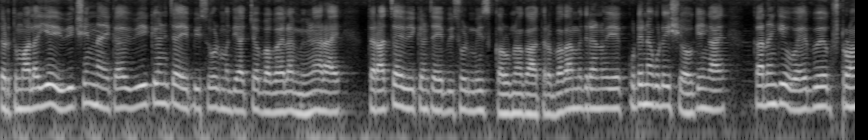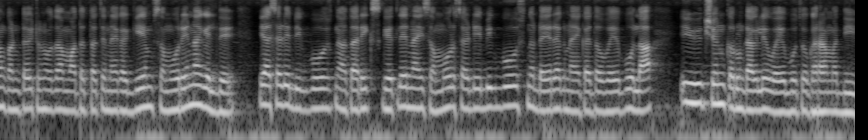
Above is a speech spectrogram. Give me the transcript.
तर तुम्हाला हे इविक्शन नाही का वीकेंडच्या एपिसोडमध्ये आजच्या बघायला मिळणार आहे. तर आजच्या वीकेंडचा एपिसोड मिस करू नका. तर बघा मित्रांनो एक कुठे ना कुठे शॉकिंग आहे. कारण की वैभव एक स्ट्रॉंग कंटेस्टंट होता मात्र त्याचे नाही का गेम समोर ना गेलते यासाठी बिग बॉसनं आता रिक्स घेतले नाही. समोरसाठी बिग बॉसनं डायरेक्ट नाही का तर वैभवला इविक्शन करून टाकले वैभवचं घरामध्ये.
